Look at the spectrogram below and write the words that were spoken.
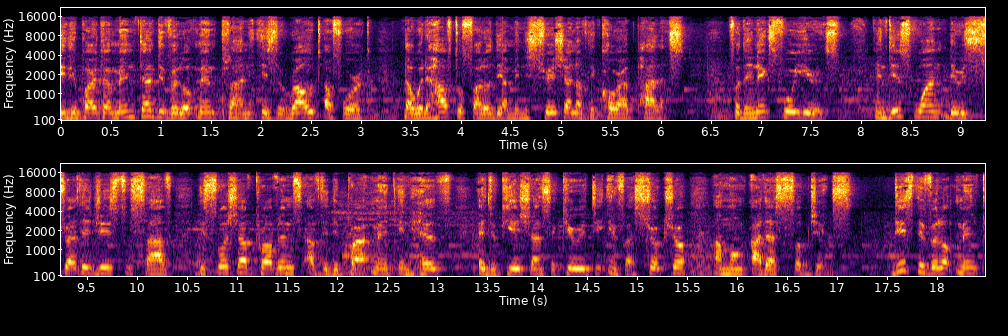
The Departmental Development Plan is the route of work that will have to follow the administration of the Coral Palace for the next four years. In this one, there is strategies to solve the social problems of the department in health, education, security, infrastructure, among other subjects. This development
